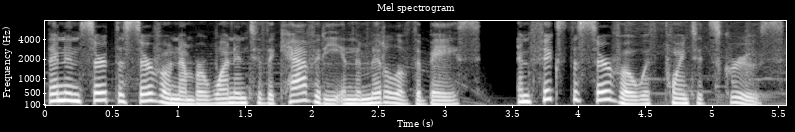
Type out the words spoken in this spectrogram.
Then insert the servo number 1 into the cavity in the middle of the base and fix the servo with pointed screws.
